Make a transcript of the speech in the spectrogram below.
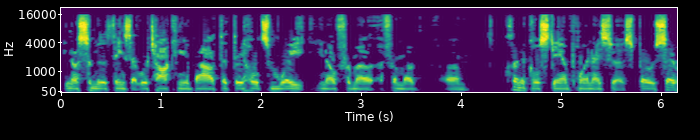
you know some of the things that we're talking about that they hold some weight you know from a from a um, clinical standpoint, I suppose. So,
